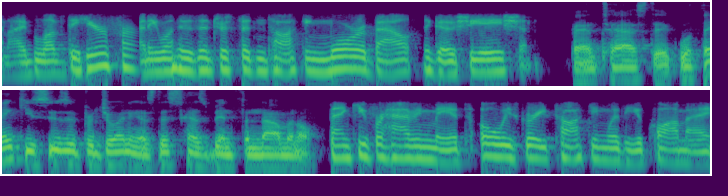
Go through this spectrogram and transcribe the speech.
And I'd love to hear from anyone who's interested in talking more about negotiation. Fantastic. Well, thank you, Susan, for joining us. This has been phenomenal. Thank you for having me. It's always great talking with you, Kwame.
